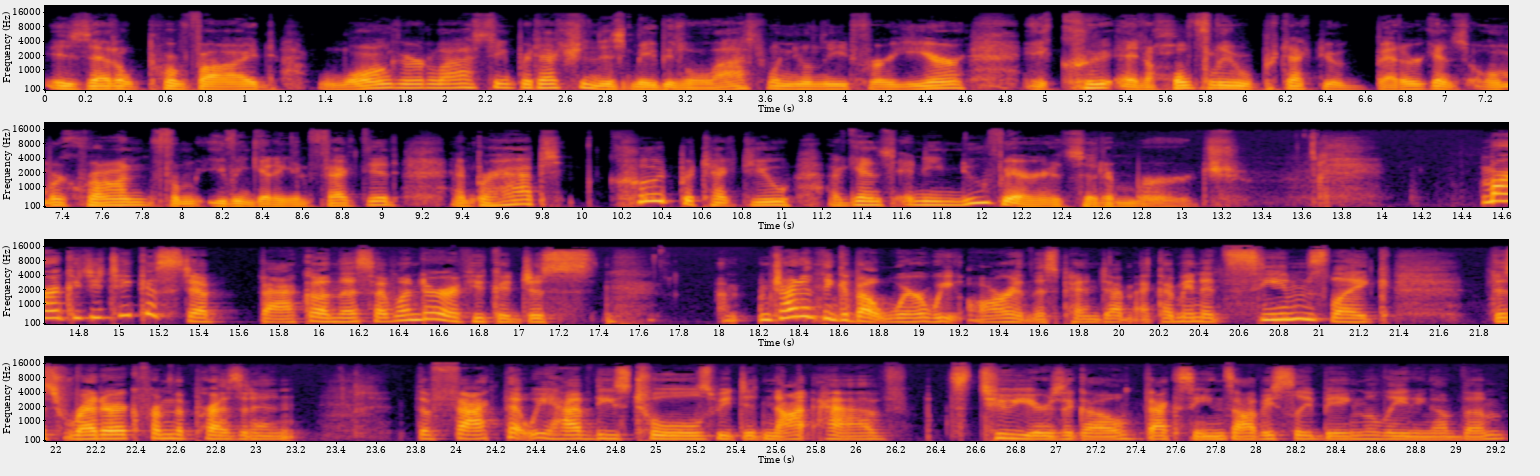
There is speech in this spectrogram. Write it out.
is that it'll provide longer lasting protection. This may be the last one you'll need for a year. It could and hopefully will protect you better against Omicron from even getting infected, and perhaps could protect you against any new variants that emerge. Mara, could you take a step back on this? I wonder if you could just I'm trying to think about where we are in this pandemic. I mean, it seems like this rhetoric from the president the fact that we have these tools we did not have two years ago, vaccines obviously being the leading of them,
